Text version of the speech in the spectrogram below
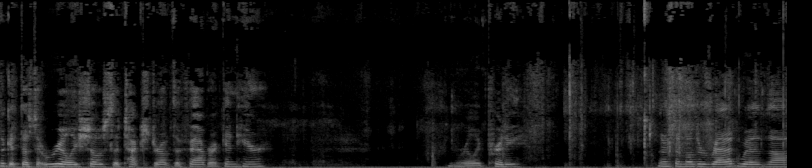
Look at this. It really shows the texture of the fabric in here. Really pretty. There's another red with uh,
